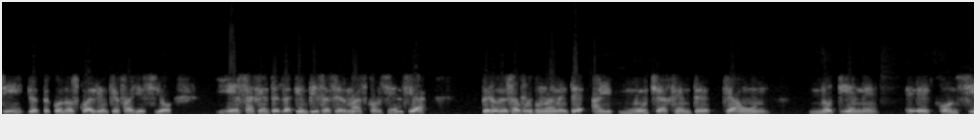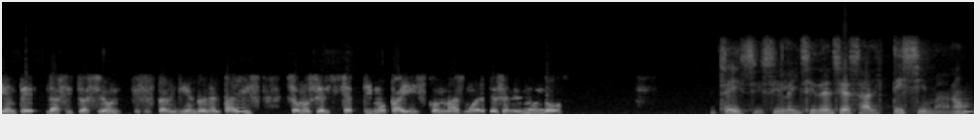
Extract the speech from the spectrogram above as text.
sí, yo te conozco a alguien que falleció. Y esa gente es la que empieza a hacer más conciencia. Pero desafortunadamente hay mucha gente que aún no tiene eh, consciente la situación que se está viviendo en el país. Somos el séptimo país con más muertes en el mundo. Sí, sí, sí, la incidencia es altísima, ¿no?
